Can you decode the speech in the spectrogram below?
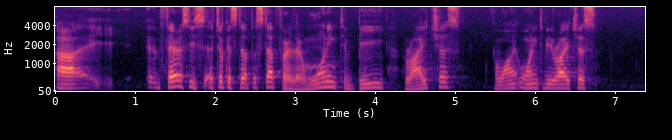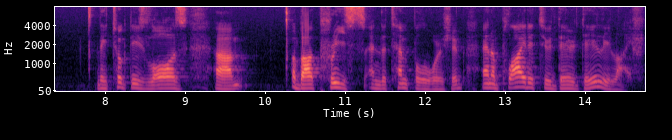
Uh, Pharisees took a step, a step further, wanting to be righteous, wanting to be righteous. They took these laws um, about priests and the temple worship and applied it to their daily life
